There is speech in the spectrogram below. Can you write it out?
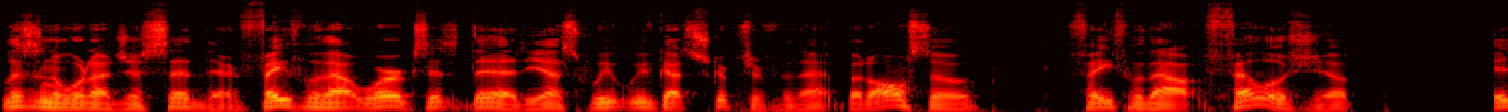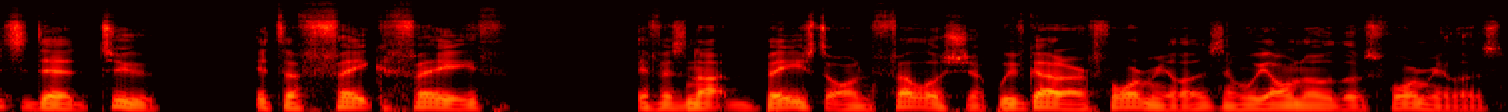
Listen to what I just said there. Faith without works, it's dead. Yes, we, we've got scripture for that, but also faith without fellowship, it's dead too. It's a fake faith if it's not based on fellowship. We've got our formulas, and we all know those formulas,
